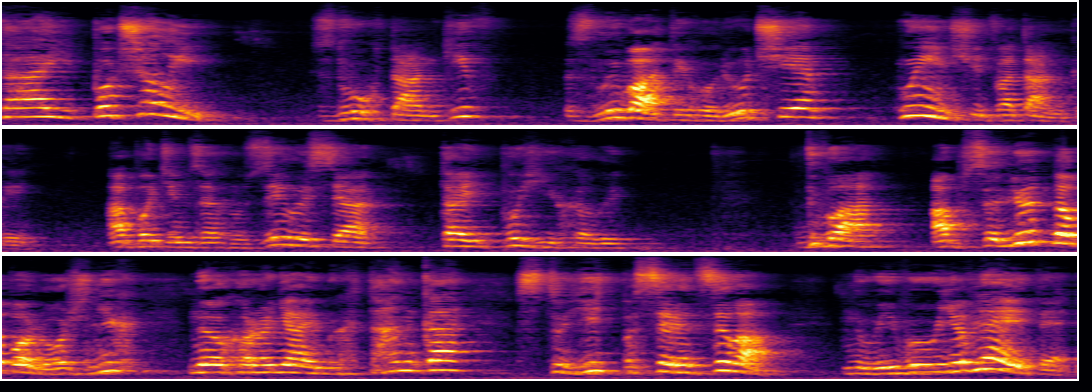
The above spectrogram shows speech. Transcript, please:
та й почали з двох танків зливати горюче у інші два танки, а потім загрузилися та й поїхали. Два абсолютно порожніх, неохороняємих танка стоїть посеред села. Ну і ви уявляєте,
